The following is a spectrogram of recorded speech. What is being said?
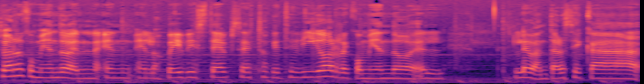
Yo recomiendo en, en los baby steps, esto que te digo, recomiendo el levantarse cada,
